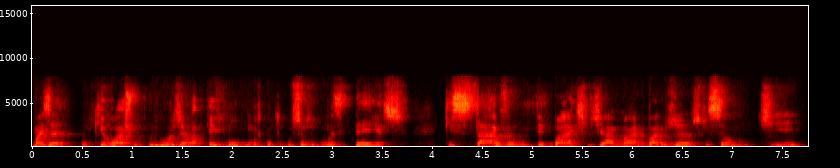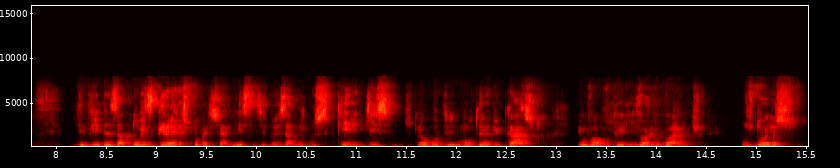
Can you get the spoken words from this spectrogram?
mas é, o que eu acho curioso, ela pegou algumas contribuições, algumas ideias que estavam em debate já há vários anos, que são de, devidas a dois grandes comercialistas e dois amigos queridíssimos, que é o Rodrigo Monteiro de Castro e o Valfrido Jorge Duarte. Os dois,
